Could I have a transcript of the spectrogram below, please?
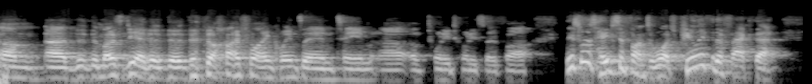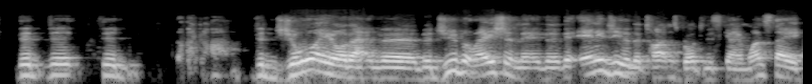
um, uh, the, the, most yeah the the, the high flying Queensland team uh, of 2020 so far. This was heaps of fun to watch purely for the fact that the the the oh the joy or that the the jubilation, the, the the energy that the Titans brought to this game once they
